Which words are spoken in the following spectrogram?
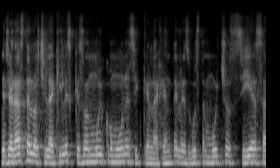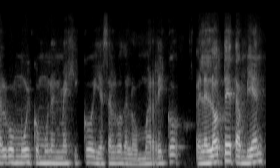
Mencionaste los chilaquiles que son muy comunes y que la gente les gusta mucho. Sí, es algo muy común en México y es algo de lo más rico. El elote también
